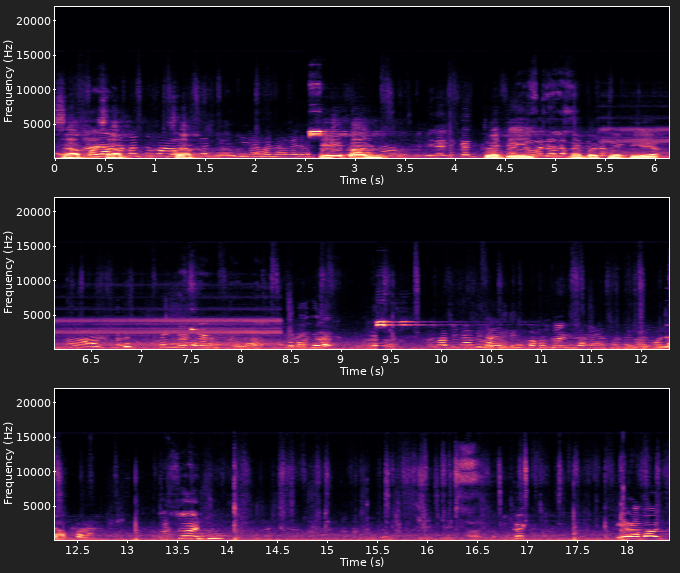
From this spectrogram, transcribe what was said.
Sub, sub, sub. Sino yung? 20, number 28. Tingin ko lang sila. Sabi namin na pa kami nila kaya sabi namin wala pa. Tira, Bones.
